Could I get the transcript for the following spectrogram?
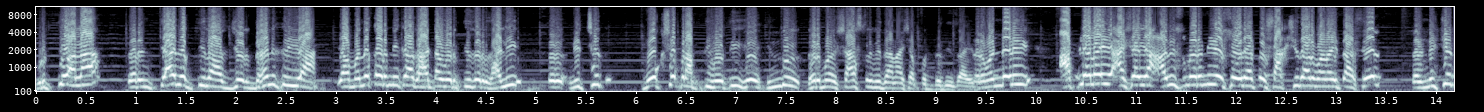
मृत्यू आला तर त्या व्यक्तीला जर धनक्रिया या मनकर्णिका घाटावरती जर झाली तर निश्चित मोक्ष प्राप्ती होती. हे हिंदू धर्म शास्त्र विधान अशा पद्धतीचं आहे. तर मंडळी आपल्यालाही अशा या अविस्मरणीय सोहळ्याचं साक्षीदार बनायचं असेल तर निश्चित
